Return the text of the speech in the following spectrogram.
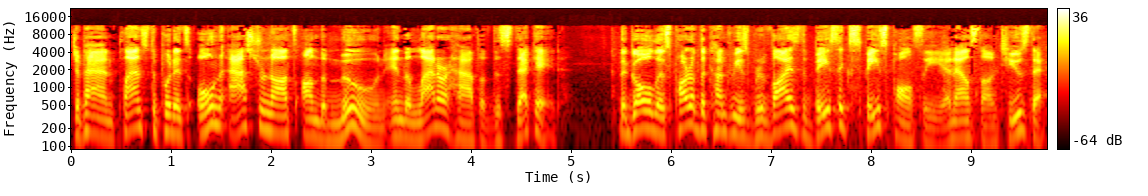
Japan plans to put its own astronauts on the moon in the latter half of this decade. The goal is part of the country's revised basic space policy announced on Tuesday.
